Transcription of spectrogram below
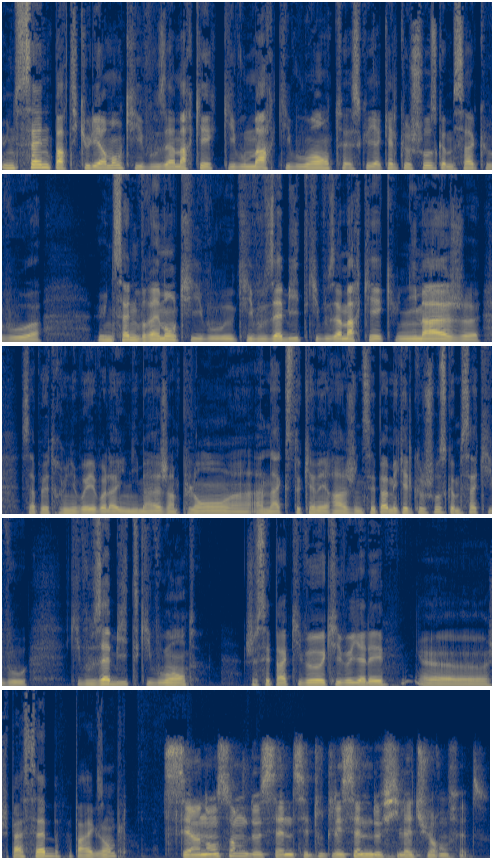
une scène particulièrement qui vous a marqué, qui vous marque, qui vous hante? Est-ce qu'il y a quelque chose comme ça que vous une scène vraiment qui vous, qui vous habite, qui vous a marqué, une image, ça peut être une, oui, voilà, une image, un plan, un, un, axe de caméra, je ne sais pas, mais quelque chose comme ça qui vous, qui vous habite, qui vous hante? Je sais pas qui veut, qui veut y aller. Euh, je sais pas, Seb, par exemple. C'est un ensemble de scènes. C'est toutes les scènes de filature, en fait.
